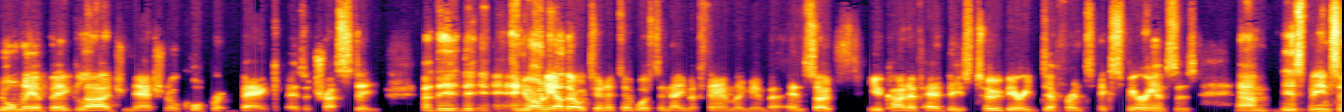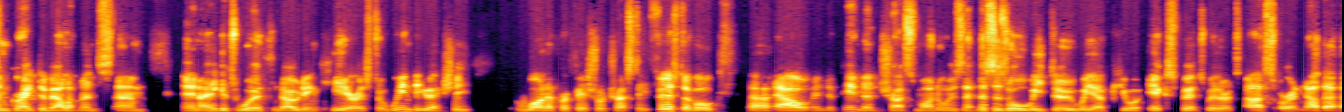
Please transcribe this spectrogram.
normally a big, large national corporate bank as a trustee. But the, the, and your only other alternative was to name a family member, and so you kind of had these two very different experiences. Um, there's been some great developments, um, and I think it's worth noting here as to when do you actually want a professional trustee. First of all, uh, our independent trust model is that this is all we do. We are pure experts, whether it's us or another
